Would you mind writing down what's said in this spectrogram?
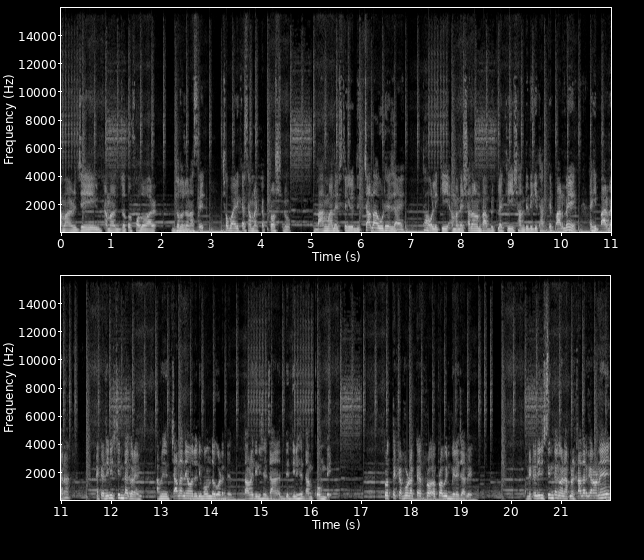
আমার যে, আমার যত ফলোয়ার যতজন আছে, সবার কাছে আমার একটা প্রশ্ন। বাংলাদেশ থেকে যদি চাঁদা উঠে যায়, তাহলে কি আমাদের সাধারণ পাবলিকরা কি শান্তিতে কি থাকতে পারবে? নাকি পারবে না? একটা জিনিস চিন্তা করেন, আপনি চাঁদা নেওয়া যদি বন্ধ করে দেন, তাহলে জিনিসের জিনিসের দাম কমবে। প্রত্যেকটা প্রোডাক্টের প্রফিট বেড়ে যাবে। আপনি একটা জিনিস চিন্তা করেন, আপনার চাঁদার কারণে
